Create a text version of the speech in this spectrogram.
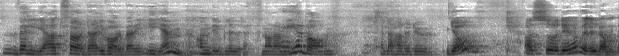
välja att föda i Varberg igen om det blir några mer barn? Eller hade du... Ja, alltså det har vi redan,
